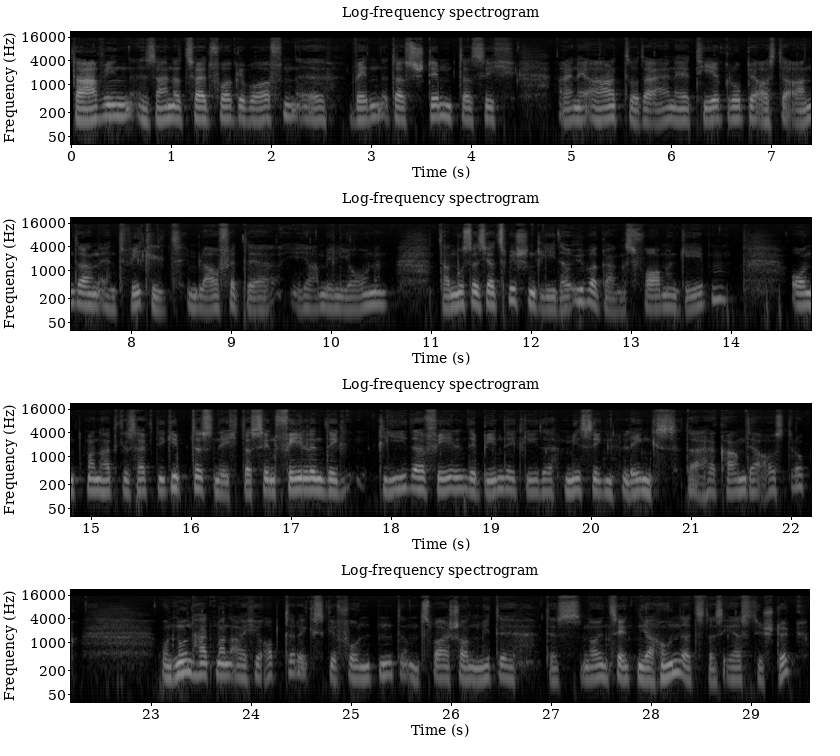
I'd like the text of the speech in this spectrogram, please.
Darwin seinerzeit vorgeworfen, äh, wenn das stimmt, dass sich eine Art oder eine Tiergruppe aus der anderen entwickelt im Laufe der Jahrmillionen, dann muss es ja Zwischenglieder, Übergangsformen geben. Und man hat gesagt, die gibt es nicht. Das sind fehlende Glieder, fehlende Bindeglieder, Missing Links. Daher kam der Ausdruck. Und nun hat man Archaeopteryx gefunden, und zwar schon Mitte des 19. Jahrhunderts das erste Stück,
